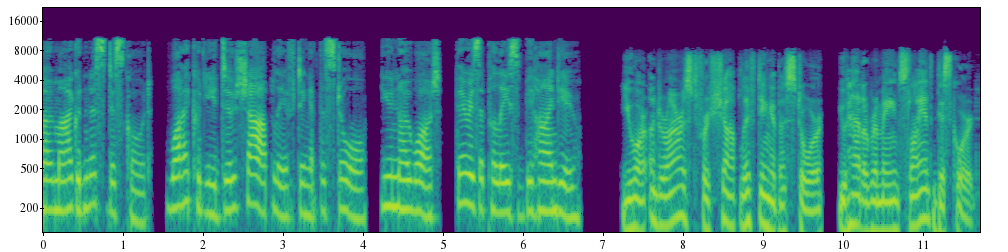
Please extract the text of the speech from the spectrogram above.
Oh my goodness Discord, why could you do shoplifting at the store? You know what, there is a police behind you. You are under arrest for shoplifting at the store, you had a remain slant Discord.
